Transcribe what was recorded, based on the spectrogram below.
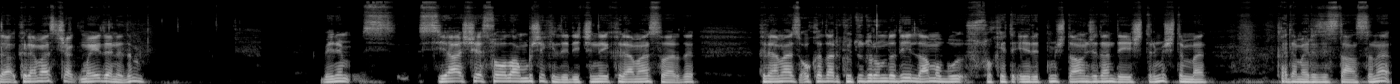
Da, klemens çakmayı denedim. Benim si- siyah şese olan bu şekildeydi. İçindeki klemens vardı. Klemens o kadar kötü durumda değildi ama bu soketi eritmiş. Daha önceden değiştirmiştim ben kademe rezistansını.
